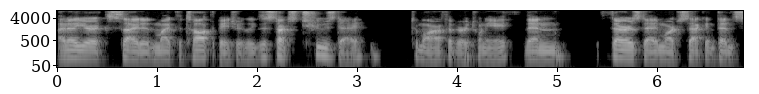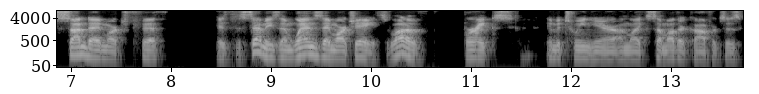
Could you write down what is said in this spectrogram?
I know you're excited, Mike, to talk the Patriot League. This starts Tuesday, tomorrow, February 28th. Then Thursday, March 2nd. Then Sunday, March 5th is the semis. Then Wednesday, March 8th. So a lot of breaks in between here, unlike some other conferences.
